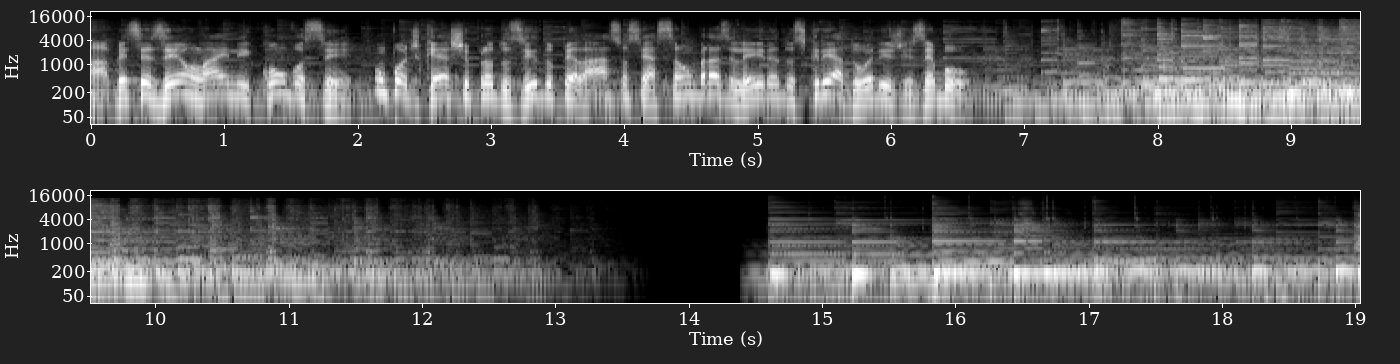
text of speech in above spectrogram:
A BCZ Online com você, um podcast produzido pela Associação Brasileira dos Criadores de Zebu. A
